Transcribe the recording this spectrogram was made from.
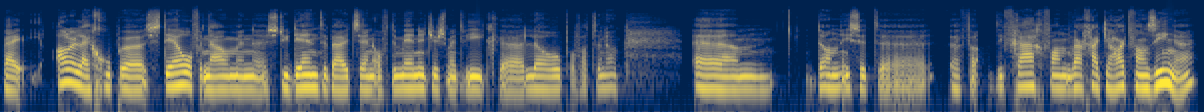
bij allerlei groepen stel, of het nou mijn eh, studenten buiten zijn of de managers met wie ik uh, loop of wat dan ook. Um, dan is het uh, die vraag van waar gaat je hart van zingen?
